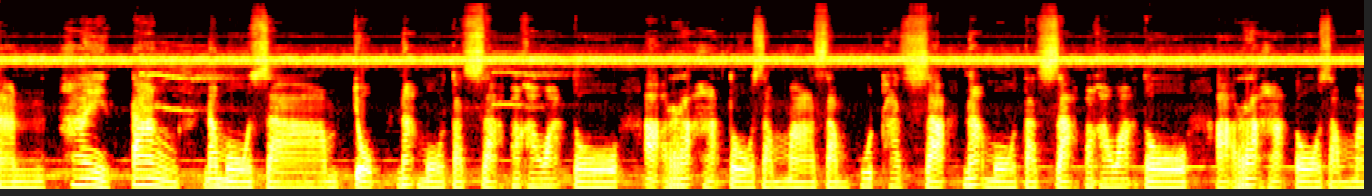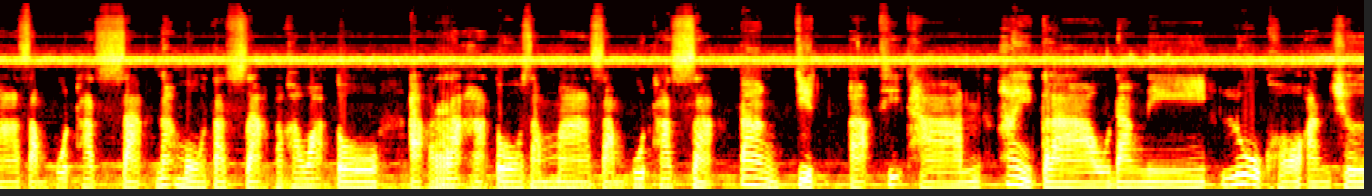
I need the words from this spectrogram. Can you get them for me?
นั้นให้ตั้งนโมสามจบนโมตัสสะภะคะวะโตอะระหะโตสัมมาสัมพุทธัสสะนะโมตัสสะภะคะวะโตอะระหะโตสัมมาสัมพุทธัสสะนะโมตัสสะภะคะวะโตอะระหะโตสัมมาสัมพุทธัสสะตั้งจิต อธิษฐานให้กล่าวดังนี้ ลูกขออัญเชิ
